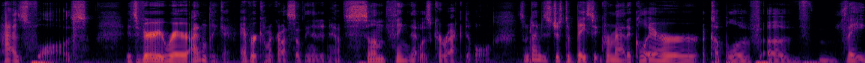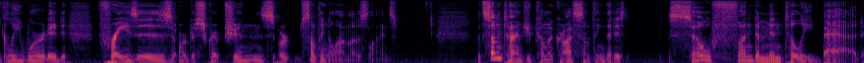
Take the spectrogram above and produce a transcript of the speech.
has flaws. It's very rare. I don't think I've ever come across something that didn't have something that was correctable. Sometimes it's just a basic grammatical error, a couple of, of vaguely worded phrases or descriptions, or something along those lines. But sometimes you come across something that is so fundamentally bad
